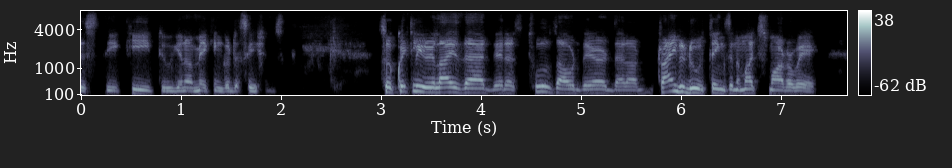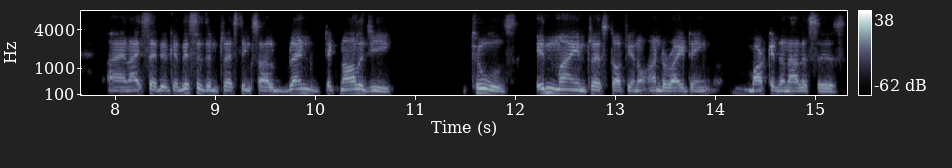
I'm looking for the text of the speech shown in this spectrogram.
is the key to you know making good decisions so quickly realize that there are tools out there that are trying to do things in a much smarter way and i said okay this is interesting so i'll blend technology tools in my interest of you know underwriting market analysis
